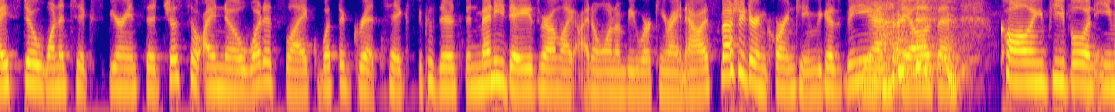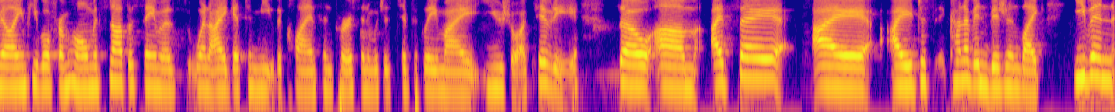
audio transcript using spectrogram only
I still wanted to experience it just so I know what it's like, what the grit takes, because there's been many days where I'm like, I don't want to be working right now, especially during quarantine, because being yeah. in sales and calling people and emailing people from home, it's not the same as when I get to meet with clients in person, which is typically my usual activity. So um, I'd say I I just kind of envisioned like even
